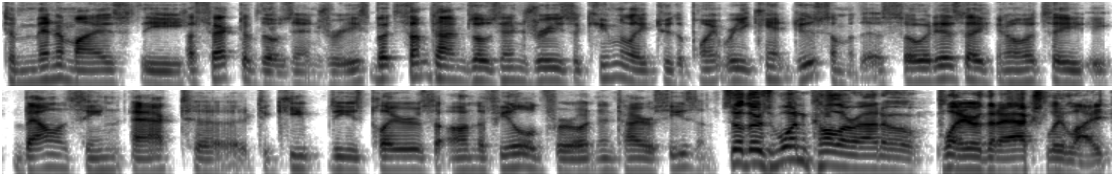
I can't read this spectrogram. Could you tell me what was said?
to minimize the effect of those injuries. But sometimes those injuries accumulate to the point where you can't do some of this. So it is a, you know, it's a balancing act uh, to keep these players on the field for an entire season. So there's one Colorado player that I actually like.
